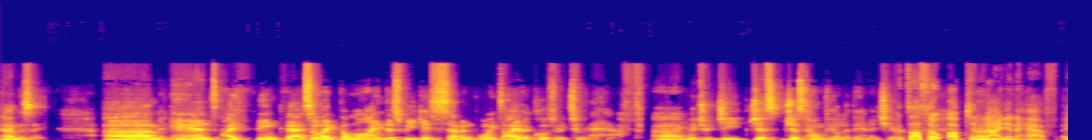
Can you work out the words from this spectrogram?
I have the same. Um, and I think that so like the line this week is seven points. I have it closer to two and a half, um, which would be just just home field advantage here. It's also up to um, nine and a half uh,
